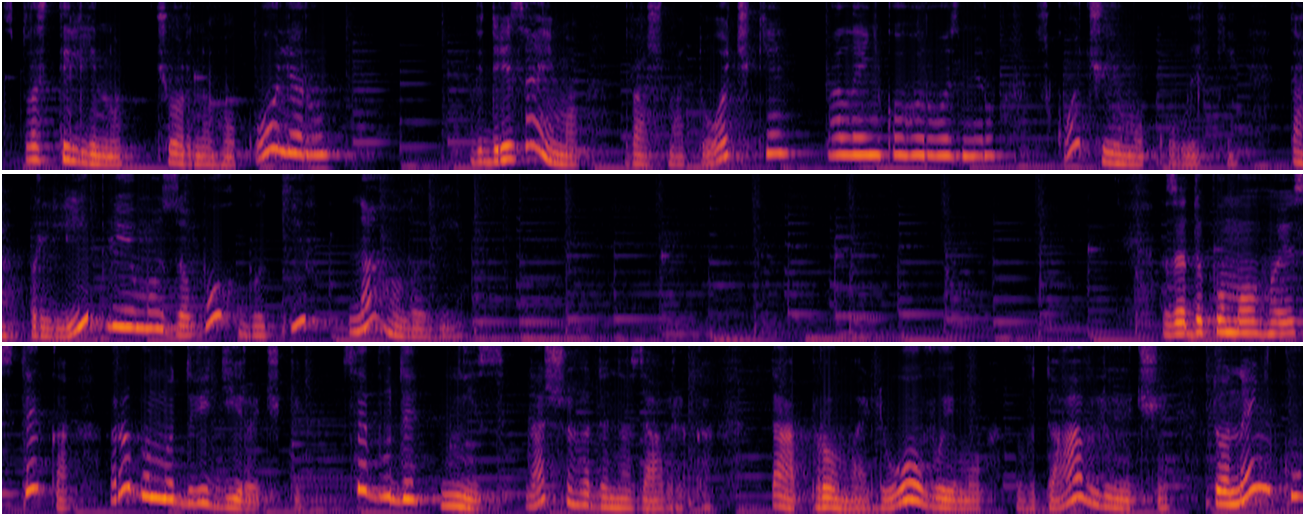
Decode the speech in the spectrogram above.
З пластиліну чорного кольору відрізаємо два шматочки маленького розміру, скочуємо кульки та приліплюємо з обох боків на голові. За допомогою стека робимо дві дірочки. Це буде ніс нашого динозаврика. Та промальовуємо, вдавлюючи тоненьку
